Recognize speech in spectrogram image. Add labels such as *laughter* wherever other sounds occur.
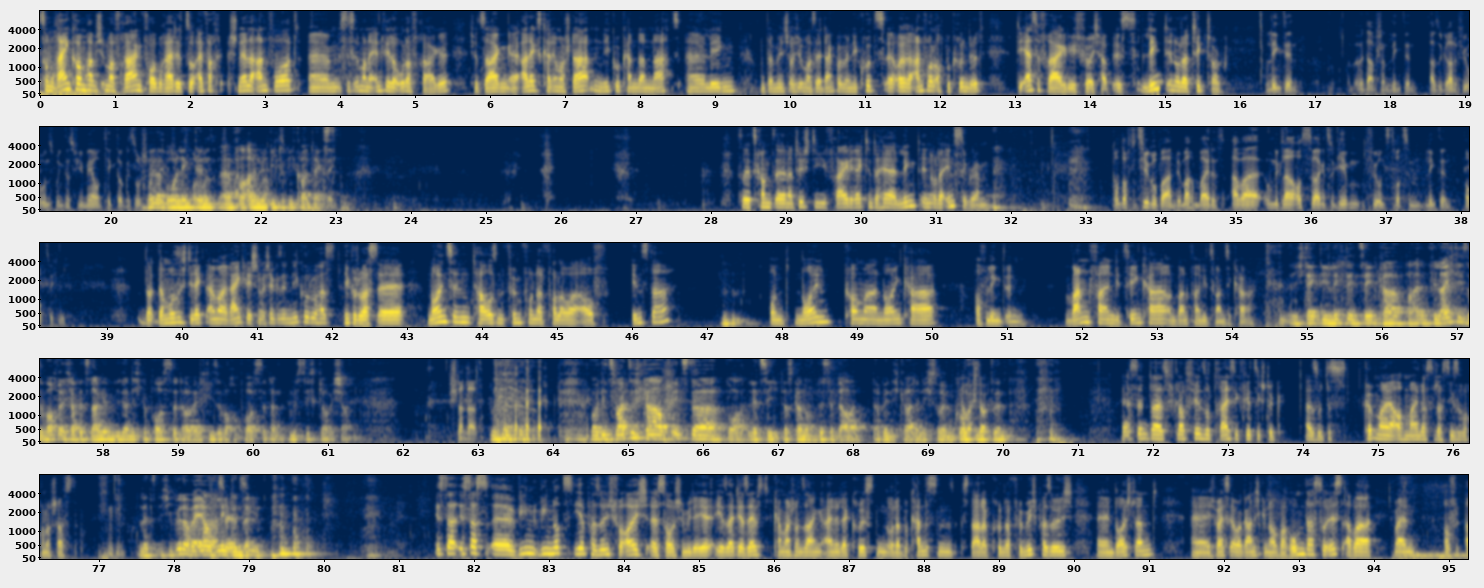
Zum Reinkommen habe ich immer Fragen vorbereitet, so einfach schnelle Antwort. Ähm, es ist immer eine Entweder-Oder-Frage. Ich würde sagen, äh, Alex kann immer starten, Nico kann dann nachlegen und dann bin ich euch immer sehr dankbar, wenn ihr kurz äh, eure Antwort auch begründet. Die erste Frage, die ich für euch habe, ist LinkedIn oder TikTok? LinkedIn. Mit Abstand LinkedIn. Also gerade für uns bringt das viel mehr und TikTok ist so schnell. 100 Pro LinkedIn, äh, vor allem im B2B-Kontext. So, jetzt kommt äh, natürlich die Frage direkt hinterher: LinkedIn oder Instagram? *laughs* Kommt auf die Zielgruppe an, wir machen beides. Aber um eine klare Aussage zu geben, für uns trotzdem LinkedIn hauptsächlich. Da, da muss ich direkt einmal reinkriegen, weil ich habe gesehen, Nico, du hast, Nico, du hast äh, 19.500 Follower auf Insta mhm. und 9,9k auf LinkedIn. Wann fallen die 10k und wann fallen die 20k? Ich denke, die LinkedIn 10k fallen vielleicht diese Woche. Ich habe jetzt lange wieder nicht gepostet, aber wenn ich diese Woche poste, dann müsste ich es, glaube ich, schaffen. Standard. *laughs* und die 20k auf Insta, boah, let's see, das kann noch ein bisschen dauern. Da bin ich gerade nicht so im Kurs drin. ja, es sind da, ich glaube, es fehlen so 30, 40 Stück. Also das könnte man ja auch meinen, dass du das diese Woche noch schaffst. ich würde aber eher das auf LinkedIn wetten. *laughs* Ist das, ist das äh, wie, wie nutzt ihr persönlich für euch äh, Social Media? Ihr, ihr, seid ja selbst, kann man schon sagen, eine der größten oder bekanntesten Startup-Gründer für mich persönlich äh, in Deutschland. Äh, ich weiß aber gar nicht genau, warum das so ist, aber ich meine,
